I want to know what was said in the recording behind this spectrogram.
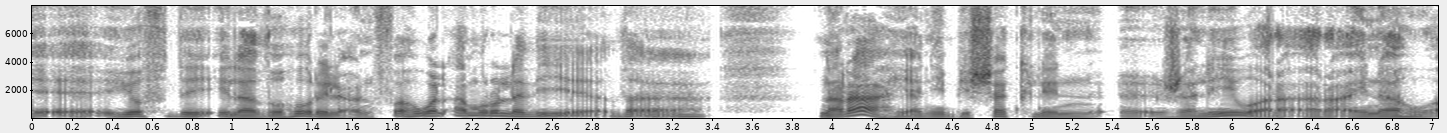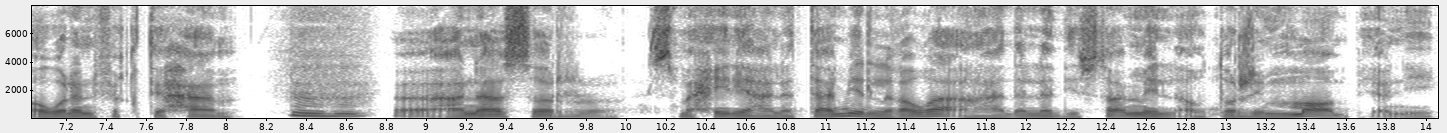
آه، يفضي إلى ظهور العنف. وهو الأمر الذي نراه يعني بشكل جلي ورأيناه أولا في اقتحام عناصر اسمحي لي على التعبير الغوغاء هذا الذي استعمل أو ترجم mob يعني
